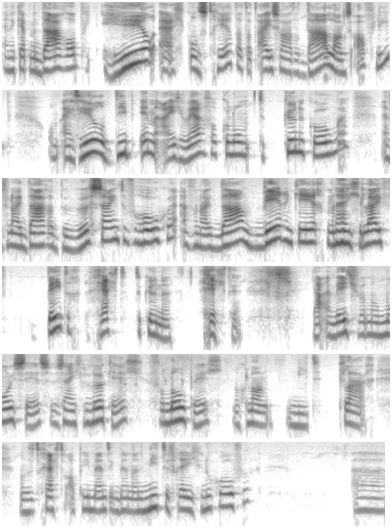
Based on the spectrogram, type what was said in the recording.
En ik heb me daarop heel erg geconcentreerd dat dat ijswater daar langs afliep. Om echt heel diep in mijn eigen wervelkolom te kunnen komen. En vanuit daar het bewustzijn te verhogen. En vanuit daar weer een keer mijn eigen lijf beter recht te kunnen richten. Ja, en weet je wat nog het mooiste is? We zijn gelukkig voorlopig nog lang niet klaar. Want het rechterappiëment, ik ben daar niet tevreden genoeg over. Uh,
